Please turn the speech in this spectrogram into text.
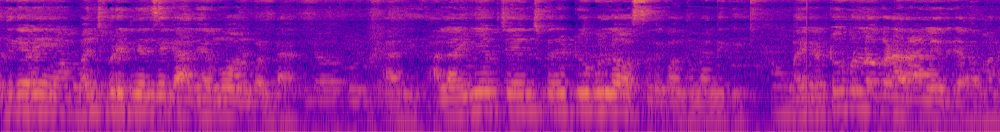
అందుకని మంచి ప్రెగ్నెన్సీ కాదేమో అనుకుంటారు. అది. అలా ఐవీఎఫ్ చేయించుకుని ట్యూబుల్లో వస్తుంది కొంతమందికి. మరి ఇక్కడ ట్యూబుల్లో కూడా రాలేదు కదా మనకి.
